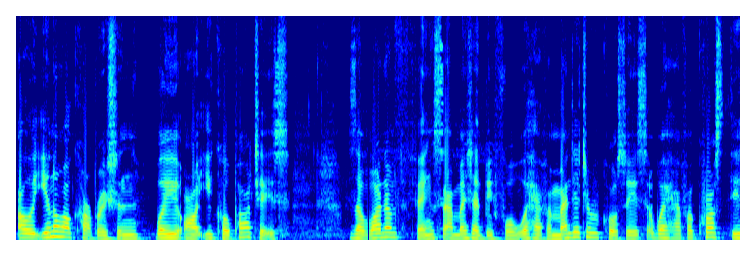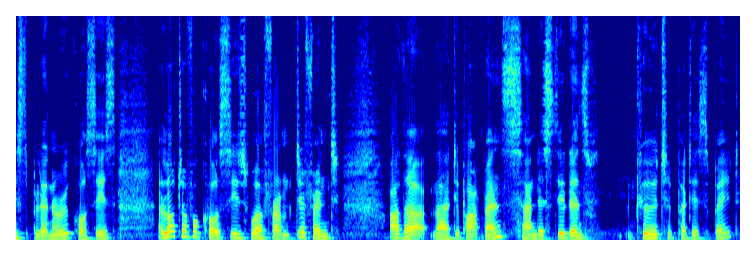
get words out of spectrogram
our in our cooperation, we are equal parties. So one of the things I mentioned before, we have mandatory courses, we have cross-disciplinary courses. A lot of courses were from different other uh, departments, and the students could participate.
